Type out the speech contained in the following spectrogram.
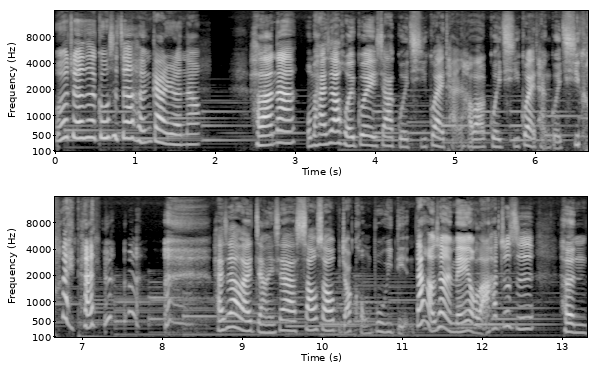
我就觉得这个故事真的很感人呢。好了，那我们还是要回归一下鬼奇怪谈，好不好？鬼奇怪谈，鬼奇怪谈。还是要来讲一下，稍稍比较恐怖一点，但好像也没有啦，它就是很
